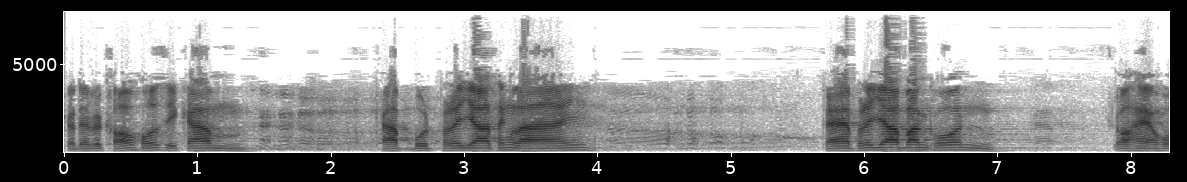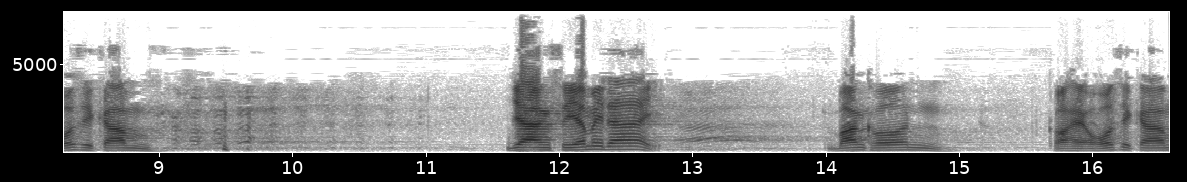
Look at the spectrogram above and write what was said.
ก็ได้ไปขอโหสิกรรม กับบุตรภรรยาทั้งหลาย แต่ภรรยาบางคน ก็ให้โหสิกรรม อย่างเสียไม่ได้ บางคน ก็ให้โหสิกรรม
